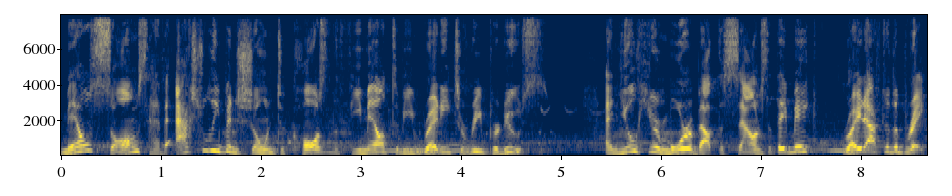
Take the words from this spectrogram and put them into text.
Male songs have actually been shown to cause the female to be ready to reproduce. And you'll hear more about the sounds that they make right after the break.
